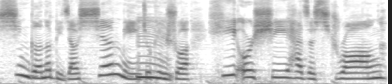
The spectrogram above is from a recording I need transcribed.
性格呢比较鲜明，就可以说 he or she has a strong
